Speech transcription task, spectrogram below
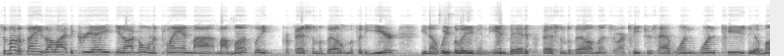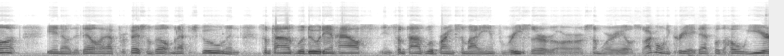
some other things I like to create, you know, I go on and plan my, my monthly professional development for the year. You know, we believe in embedded professional development, so our teachers have one, one Tuesday a month, you know, that they'll have professional development after school, and sometimes we'll do it in-house, and sometimes we'll bring somebody in from RESA or, or somewhere else. So I go on and create that for the whole year.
